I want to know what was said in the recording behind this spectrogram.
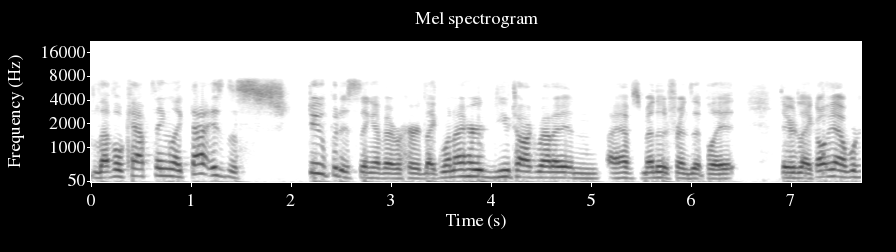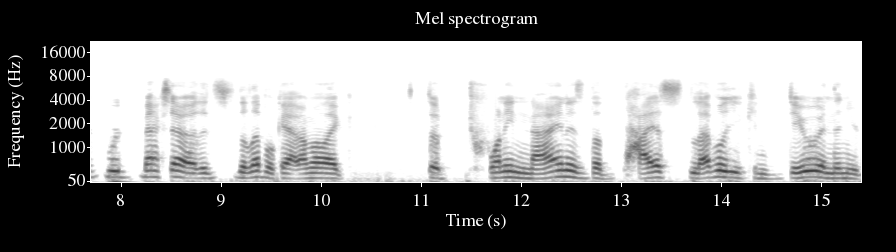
level cap thing like that is the stupidest thing i've ever heard. Like when i heard you talk about it and i have some other friends that play it they're like oh yeah we're, we're maxed out. It's the level cap. I'm like so 29 is the highest level you can do? And then you're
